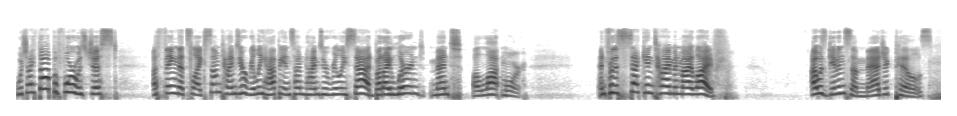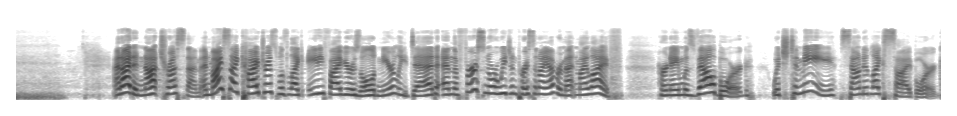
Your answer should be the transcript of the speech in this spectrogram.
which I thought before was just a thing that's like sometimes you're really happy and sometimes you're really sad, but I learned meant a lot more. And for the second time in my life, I was given some magic pills. And I did not trust them. And my psychiatrist was like 85 years old, nearly dead, and the first Norwegian person I ever met in my life. Her name was Valborg, which to me sounded like cyborg.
